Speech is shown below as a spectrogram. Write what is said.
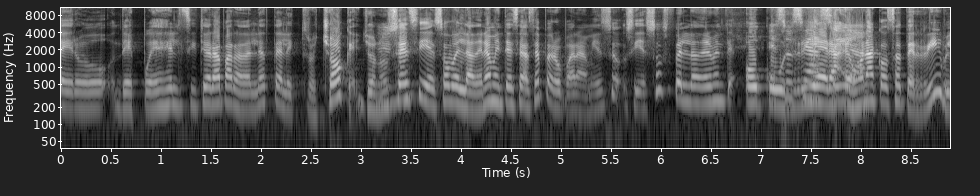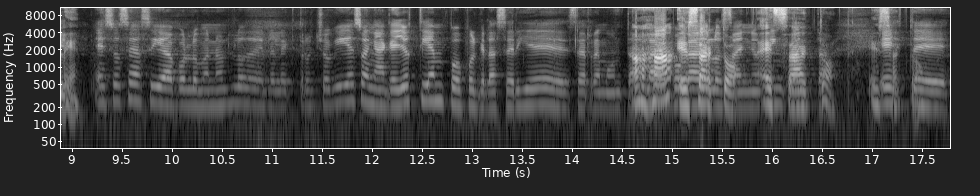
pero después el sitio era para darle hasta electrochoque. Yo no sé si eso verdaderamente se hace, pero para mí eso, si eso verdaderamente ocurriera, es una cosa terrible. Eso se hacía, por lo menos lo del electrochoque y eso en aquellos tiempos, porque la serie se remonta a la época de los años 50. Exacto, exacto. Este,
